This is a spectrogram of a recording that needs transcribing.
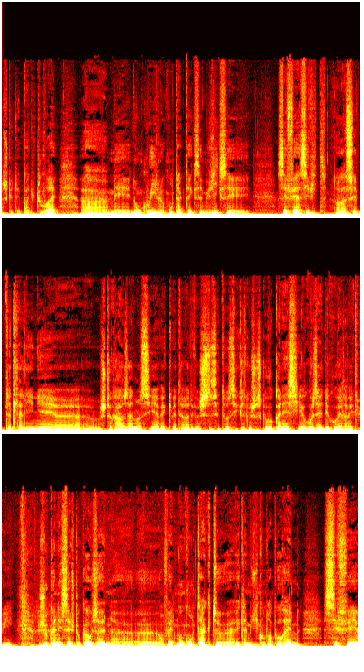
ce qui n'était pas du tout vrai. Euh, mais donc oui, le contact avec sa musique, c'est c'est fait assez vite. Alors là, c'est peut-être la lignée euh, Stockhausen aussi avec Peter Edwisch. C'est aussi quelque chose que vous connaissiez ou que vous avez découvert avec lui? Je connaissais Stockhausen. Euh, en fait, mon contact avec la musique contemporaine s'est fait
